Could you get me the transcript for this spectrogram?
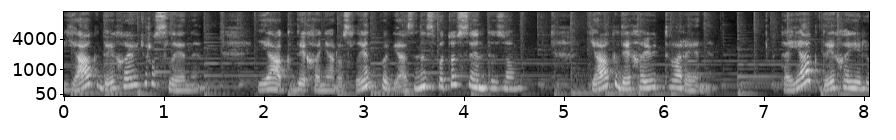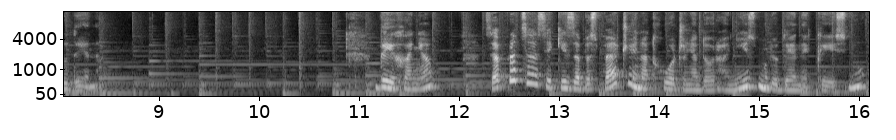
як дихають рослини, як дихання рослин пов'язане з фотосинтезом, як дихають тварини та як дихає людина. Дихання це процес, який забезпечує надходження до організму людини кисню,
